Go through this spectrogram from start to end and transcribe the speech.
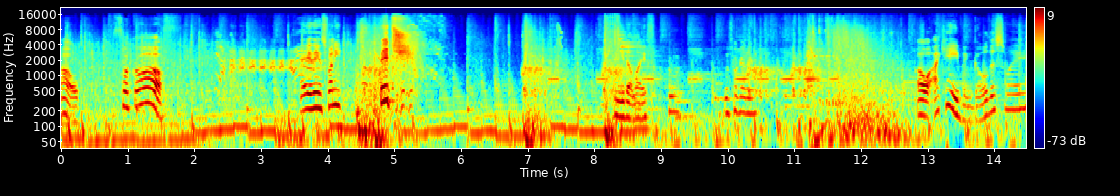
Oh, fuck off! Anything funny? Bitch! I need that life. The fuck out of here. Oh, I can't even go this way?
